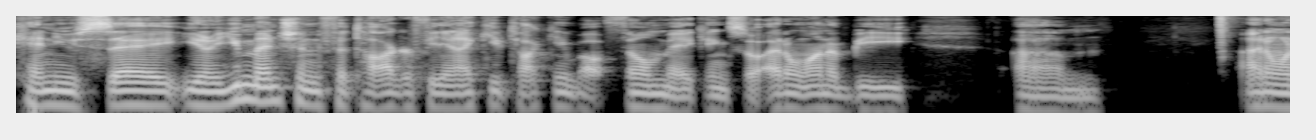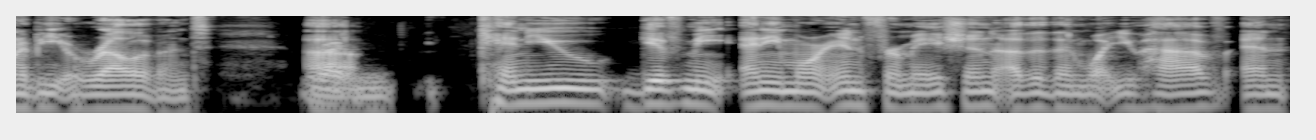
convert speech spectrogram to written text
can you say, you know, you mentioned photography and I keep talking about filmmaking, so I don't want to be um I don't want to be irrelevant. Right. Um can you give me any more information other than what you have and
